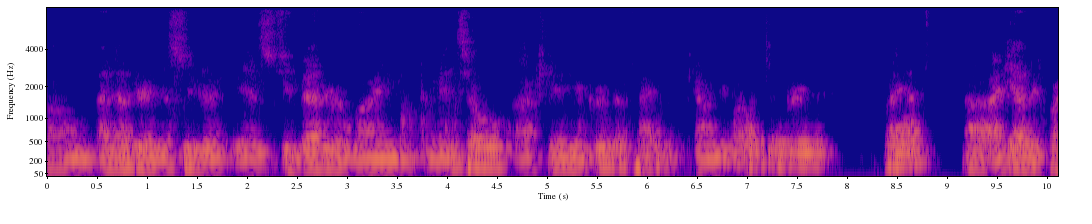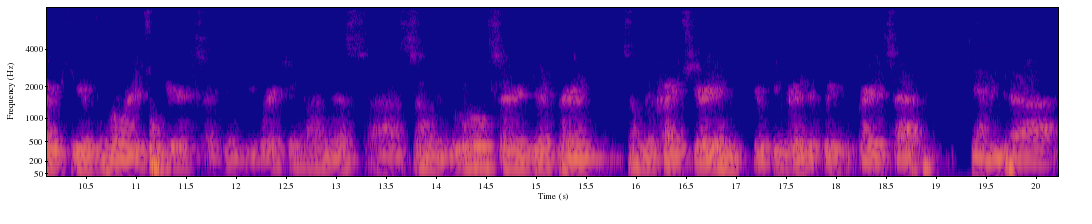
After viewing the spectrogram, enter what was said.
Um, another initiative is to better align Minto, uh, community improvement plan with the county wellington Agreement plan. Uh, I gather quite a few of the lower tiers are going to be working on this. Uh, some of the rules are different, some of the criteria, it would be good if we that. And, uh,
